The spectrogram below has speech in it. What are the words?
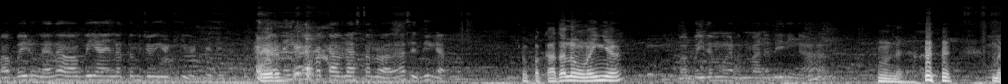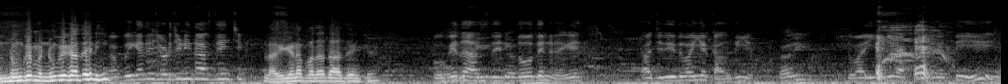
ਬਾਬਾ ਜੀ ਨੂੰ ਕਹਿੰਦਾ ਬਾਬਾ ਜੀ ਐਂ ਲੱਤ ਮਚੋਈ ਰੱਖੀ ਬੈਠੇ ਤੇ ਫਿਰ? ਨਹੀਂ ਤਾਂ ਪੱਕਾ ਪਲਾਸਟਰ ਲਵਾ ਦੇਣਾ ਸਿੱਧੀ ਕਰ ਲਓ ਉਹ ਪੱਕਾ ਤਾਂ ਲਾਉਣਾ ਹੀ ਆ। ਬਾਬਾ ਜੀ ਤਾਂ ਮਗਰ ਮੰਨਦੇ ਨਹੀਂ ਨਾ। ਹੁਣ ਲੈ। ਮੰਨੂਗੇ ਮੰਨੂਗੇ ਕਾਦੇ ਨਹੀਂ? ਬਾਬਾ ਜੀ ਕਹਿੰਦੇ ਜੁੜ ਜਣੀ 10 ਦਿਨ ਚ। ਲੱਗ ਜਾਣਾ ਪਤਾ 10 ਦਿਨ ਚ। ਹੋ ਗਏ 10 ਦਿਨ 2 ਦਿਨ ਰਹਿ ਗਏ। ਅੱਜ ਦੀ ਦਵਾਈ ਆ ਕੱਲ ਦੀ ਆ। ਕਾਦੀ ਦਵਾਈ ਜਿਹੜੀ ਰੱਖ ਕੇ ਦਿੱਤੀ।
